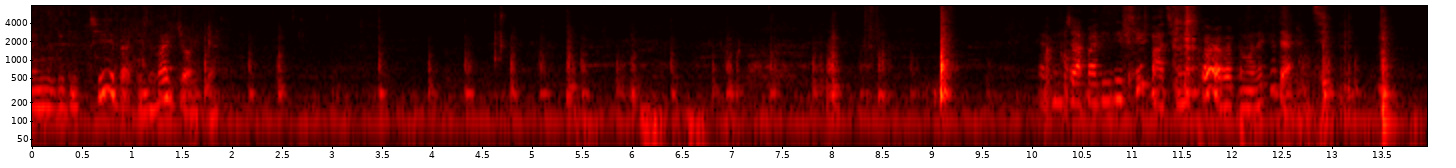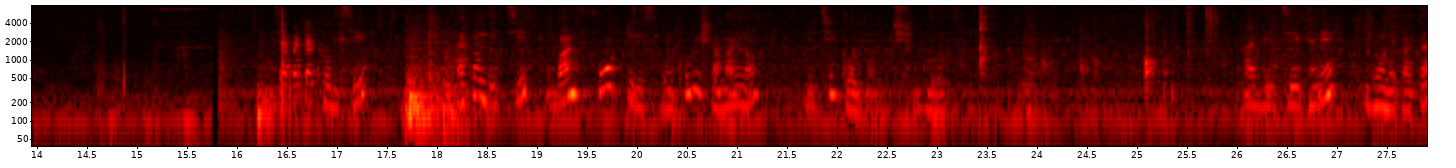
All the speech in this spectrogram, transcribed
এখানে দিয়ে দিচ্ছি বাটি ধোয়ার জলটা। এখন চাপা দিয়ে দিচ্ছি, পাঁচ মিনিট পর আবার তোমাদেরকে দেখাচ্ছি। চাপাটা খুলছি। এখন দিচ্ছি ওয়ান ফোর স্পুন খুবই সামান্য দিচ্ছি গোলমরিচ গুঁড়ো। আর দিচ্ছি এখানে ধনে পাতা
